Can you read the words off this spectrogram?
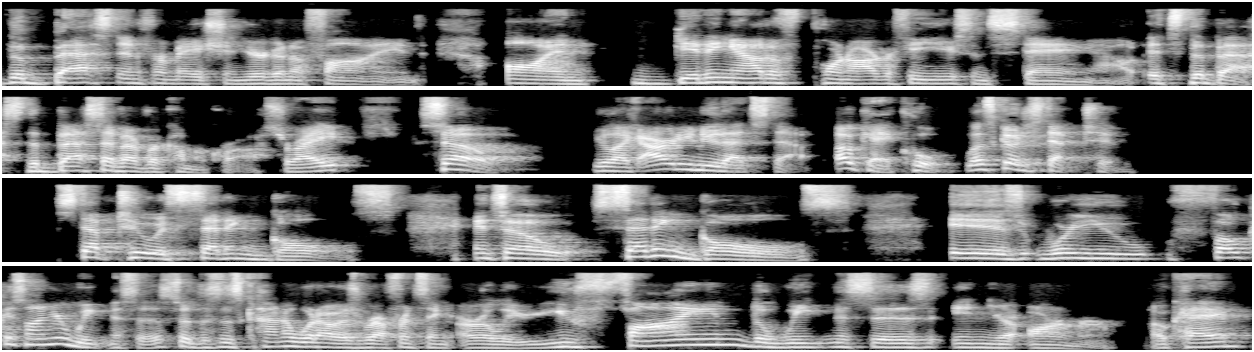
the best information you're going to find on getting out of pornography use and staying out. It's the best, the best I've ever come across, right? So you're like, I already knew that step. Okay, cool. Let's go to step two. Step two is setting goals. And so setting goals is where you focus on your weaknesses. So this is kind of what I was referencing earlier. You find the weaknesses in your armor. Okay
